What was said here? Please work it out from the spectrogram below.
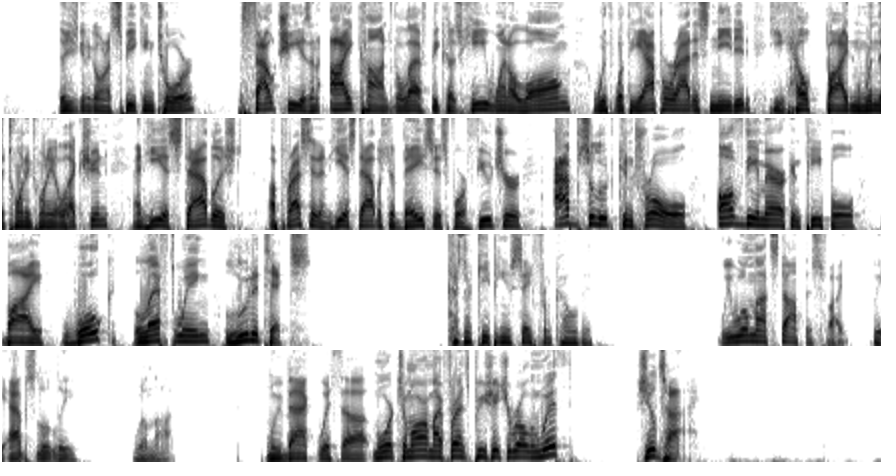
Then he's going to go on a speaking tour. Fauci is an icon to the left because he went along with what the apparatus needed. He helped Biden win the 2020 election, and he established a precedent. He established a basis for future absolute control of the American people by woke left wing lunatics because they're keeping you safe from COVID. We will not stop this fight. We absolutely will not. We'll be back with uh, more tomorrow, my friends. Appreciate you rolling with Shields High.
